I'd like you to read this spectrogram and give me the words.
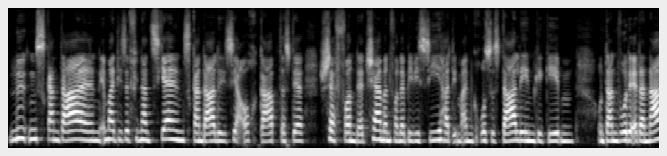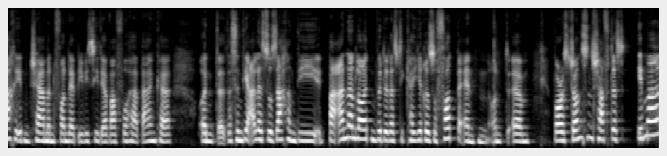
Lügen, Skandalen, immer diese finanziellen Skandale, die es ja auch gab, dass der Chef von der Chairman von der BBC hat ihm ein großes Darlehen gegeben und dann wurde er danach eben Chairman von der BBC, der war vorher Banker. Und das sind ja alles so Sachen, die bei anderen Leuten würde das die Karriere sofort beenden. Und ähm, Boris Johnson schafft es immer,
